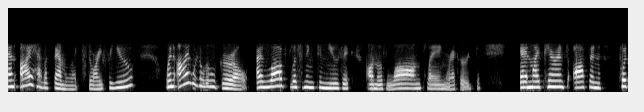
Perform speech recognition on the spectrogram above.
and I have a Familect story for you. When I was a little girl, I loved listening to music on those long playing records. And my parents often put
